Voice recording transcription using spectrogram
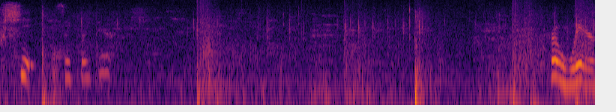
Oh shit, it's like right there. Bro, where?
